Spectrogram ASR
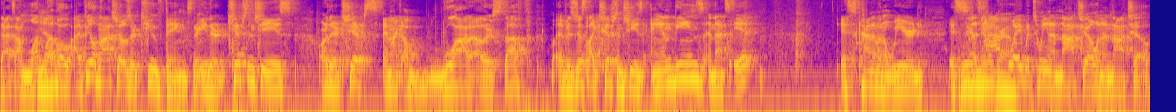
That's on one know? level. I feel nachos are two things. They're either chips and cheese or they're chips and like a lot of other stuff. If it's just like chips and cheese and beans and that's it, it's kind of in a weird. It's, Weird it's middle ground. halfway between a nacho and a nacho.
